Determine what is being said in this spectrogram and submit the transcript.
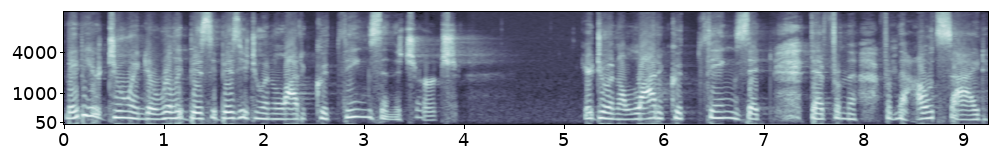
Maybe you're doing, you're really busy, busy doing a lot of good things in the church. You're doing a lot of good things that, that from the from the outside,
